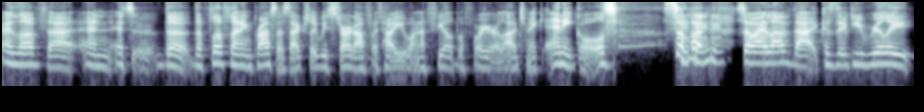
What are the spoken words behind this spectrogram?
I love that. And it's uh, the the flow planning process. Actually, we start off with how you want to feel before you're allowed to make any goals. so so I love that because if you really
